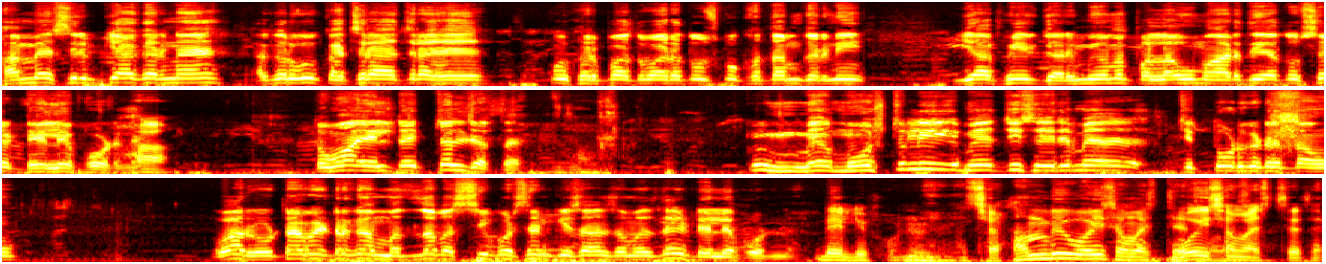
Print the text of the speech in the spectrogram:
हमें सिर्फ़ क्या करना है अगर कोई कचरा अचरा है कोई खरपतवार है तो उसको खत्म करनी। या फिर गर्मियों में पलाऊ मार दिया तो उससे ढेले फोड़ने। हाँ। तो वहाँ एल टाइप चल जाता है। क्योंकि मैं मोस्टली मैं जिस एरिया में चित्तौड़गढ़ रहता हूँ वहाँ रोटावेटर का मतलब 80 परसेंट किसान समझते हैं ढेले फोड़ना। डेली फ़ोन अच्छा। हम भी वही समझते हैं वही समझते थे।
